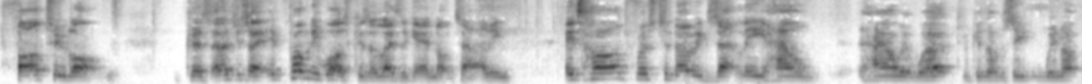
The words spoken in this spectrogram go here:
far too long. Because, and as you say, it probably was because of Lesnar getting knocked out. I mean, it's hard for us to know exactly how how it worked because obviously we're not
